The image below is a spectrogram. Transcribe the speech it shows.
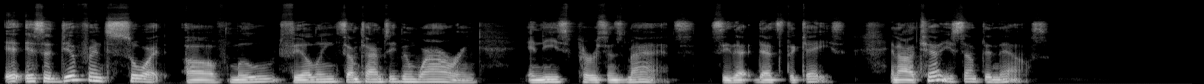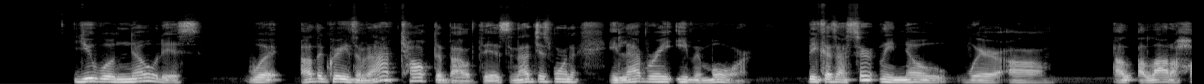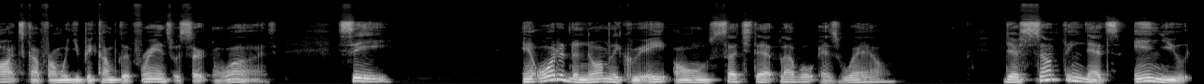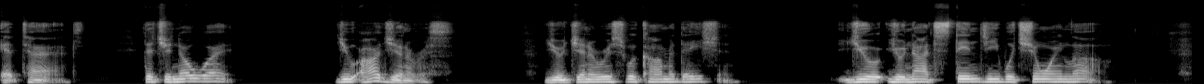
it, it's a different sort of mood, feeling, sometimes even wiring in these persons' minds. See that that's the case. And I'll tell you something else. You will notice what other creeds, and I've talked about this, and I just want to elaborate even more because I certainly know where um, a, a lot of hearts come from when you become good friends with certain ones. See, in order to normally create on such that level as well, there's something that's in you at times that you know what? You are generous. You're generous with accommodation. You're, you're not stingy with showing love.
